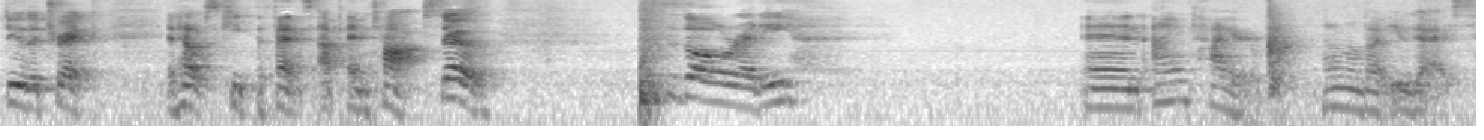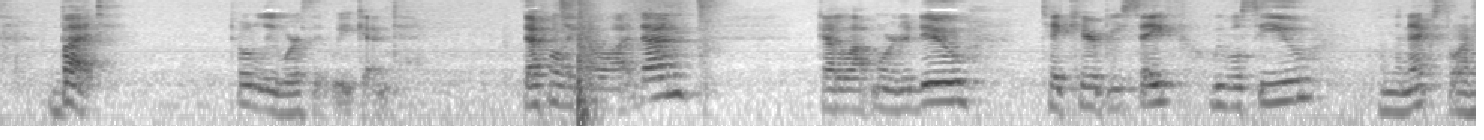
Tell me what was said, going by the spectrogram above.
do the trick. It helps keep the fence up and taut. So, this is all ready, and I'm tired. I don't know about you guys, but totally worth it weekend. Definitely got a lot done. Got a lot more to do. Take care, be safe. We will see you on the next one.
